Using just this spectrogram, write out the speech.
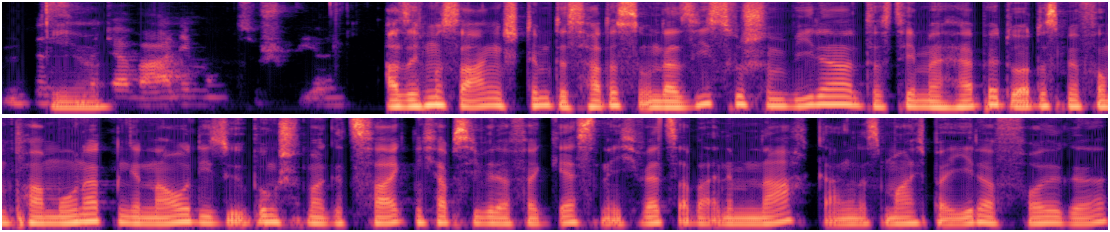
ein bisschen ja. mit der Wahrnehmung zu spielen. Also ich muss sagen, stimmt, das hattest und da siehst du schon wieder das Thema Habit. Du hattest mir vor ein paar Monaten genau diese Übung schon mal gezeigt. Ich habe sie wieder vergessen. Ich werde es aber in einem Nachgang, das mache ich bei jeder Folge,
